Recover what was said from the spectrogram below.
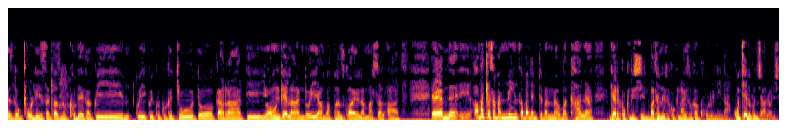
ezinokuxolisa xa zinokuqhubeka kwi kwi kwi kwi- kwijudo, karate, yonke laa nto ihamba phantsi kwayo la martial arts. Um amaxesha amaninzi abantu endidibana nayo bakhala nge-recognition bathi kakhulu nina kutheni kunjalo nje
